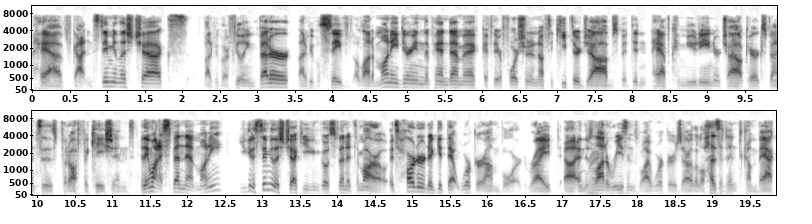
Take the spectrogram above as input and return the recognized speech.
have gotten stimulus checks. A lot of people are feeling better. A lot of people saved a lot of money during the pandemic. If they were fortunate enough to keep their jobs but didn't have commuting or childcare expenses, put off vacations, and they want to spend that money, you get a stimulus check, you can go spend it tomorrow. It's harder to get that worker on board, right? Uh, and there's right. a lot of reasons why workers are a little hesitant to come back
